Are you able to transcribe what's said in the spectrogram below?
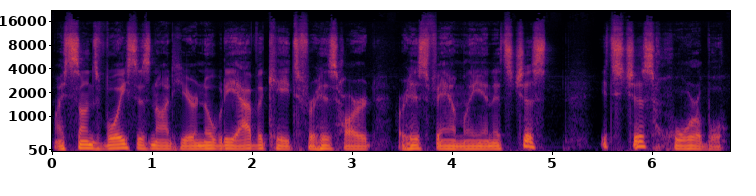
my son's voice is not here, nobody advocates for his heart or his family, and it's just it's just horrible.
